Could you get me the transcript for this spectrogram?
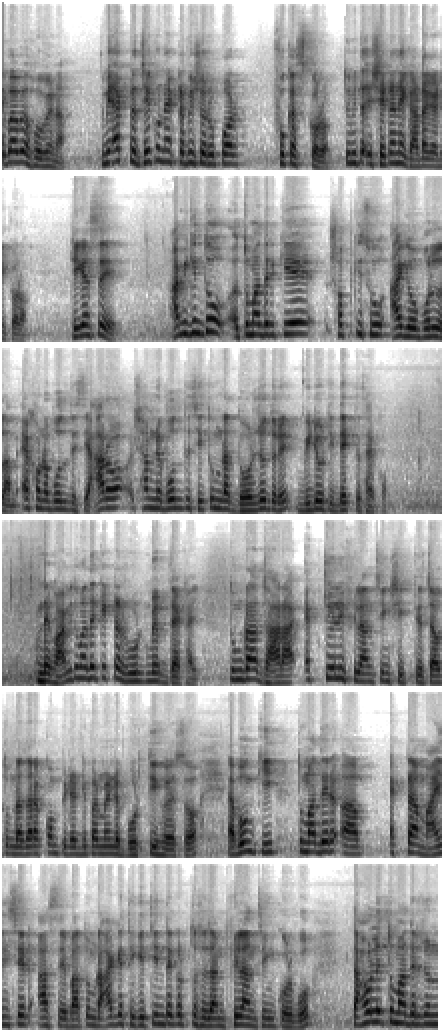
এভাবে হবে না। তুমি একটা যে কোনো একটা বিষয়ের উপর ফোকাস করো। তুমি সেটা নিয়ে ঘাটাঘাটি করো। ঠিক আছে? আমি কিন্তু তোমাদেরকে সব কিছু আগেও বললাম, এখনও বলতেছি। আরও সামনে বলতেছি, তোমরা ধৈর্য ধরে ভিডিওটি দেখতে থাকো। দেখো, আমি তোমাদেরকে একটা রুট ম্যাপ দেখাই। তোমরা যারা অ্যাকচুয়ালি ফ্রিলান্সিং শিখতে চাও, তোমরা যারা কম্পিউটার ডিপার্টমেন্টে ভর্তি হয়েছো, এবং কি তোমাদের একটা মাইন্ডসেট আছে বা তোমরা আগে থেকে চিন্তা করতেছো যে আমি ফ্রিলান্সিং করব, তাহলে তোমাদের জন্য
